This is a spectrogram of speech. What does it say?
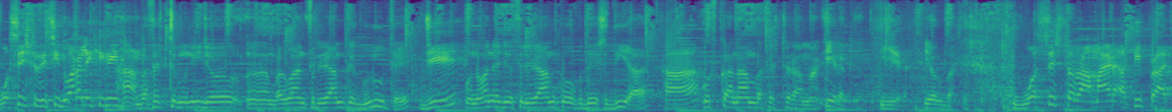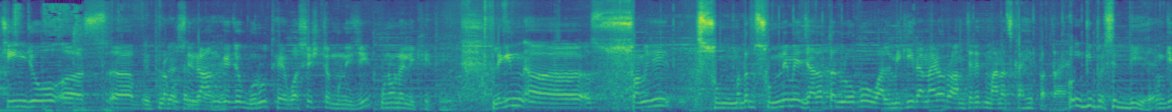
वशिष्ठ ऋषि द्वारा लिखी गई हाँ वशिष्ठ मुनि जो भगवान श्री राम के गुरु थे जी। उन्होंने जो श्री राम को उपदेश दिया हाँ। उसका नाम वशिष्ठ रामायण ये रखे। ये रहा। योग वशिष्ठ। वशिष्ठ रामायण अति प्राचीन जो प्रभु श्री राम के जो गुरु थे वशिष्ठ मुनि जी उन्होंने लिखी थी। लेकिन स्वामी जी मतलब सुनने में ज़्यादातर लोगों को वाल्मीकि रामायण और रामचरित मानस का ही पता है। उनकी प्रसिद्धि है। उनकी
